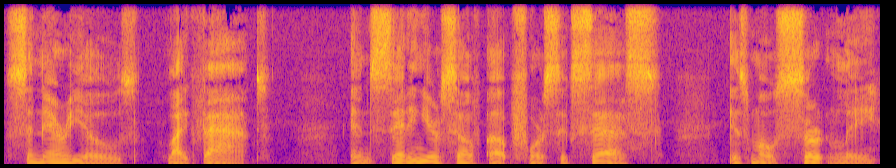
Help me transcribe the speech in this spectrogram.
scenarios like that And setting yourself up for success is most certainly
